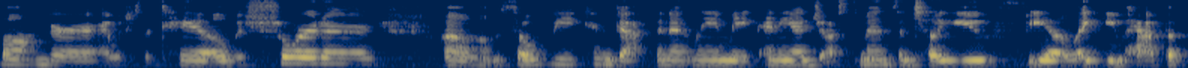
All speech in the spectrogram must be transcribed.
longer. I wish the tail was shorter. Um, so we can definitely make any adjustments until you feel like you have the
